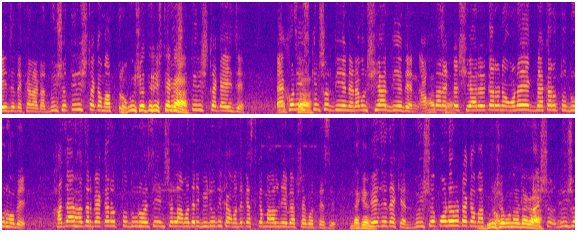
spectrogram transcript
এই যে দেখেন এটা দুইশো তিরিশ টাকা মাত্র। 230 টাকা? দুইশো তিরিশ টাকা এই যে। এখন আচ্ছা। স্ক্রিনশট দিয়ে নেন এবং শেয়ার দিয়ে দেন। আপনার আচ্ছা। একটা শেয়ারের কারণে অনেক বেকারত্ব দূর হবে। হাজার হাজার বেকারত্ব দূর হয়েছে ইনশাল্লাহ আমাদের ভিডিও দেখে আমাদের কাছ থেকে মাল নিয়ে ব্যবসা করতেছে। দেখেন। এই যে দেখেন দুইশো পনেরো টাকা মাত্র। 215 টাকা? দুইশো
